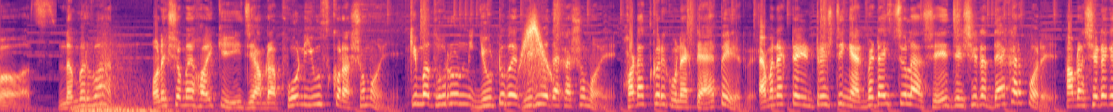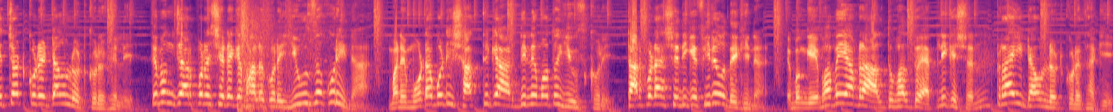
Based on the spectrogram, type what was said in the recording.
বস নাম্বার ওয়ান অনেক সময় হয় কি যে আমরা ফোন ইউজ করার সময় কিংবা ধরুন ইউটিউবে ভিডিও দেখার সময় হঠাৎ করে কোন একটা অ্যাপের এমন একটা ইন্টারেস্টিং অ্যাডভার্টাইজ চলে আসে যে সেটা দেখার পরে আমরা সেটাকে চট করে ডাউনলোড করে ফেলি এবং যার পরে সেটাকে ভালো করে ইউজও করি না। মানে মোটামুটি সাত থেকে আট দিনের মতো ইউজ করি। তারপরে আর সেদিকে ফিরেও দেখি না। এবং এভাবেই আমরা আলতু ফালতু অ্যাপ্লিকেশন প্রায় ডাউনলোড করে থাকি।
